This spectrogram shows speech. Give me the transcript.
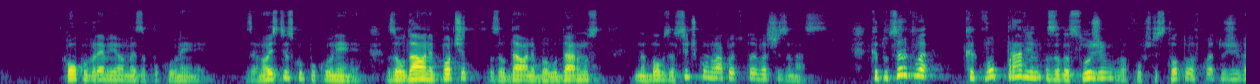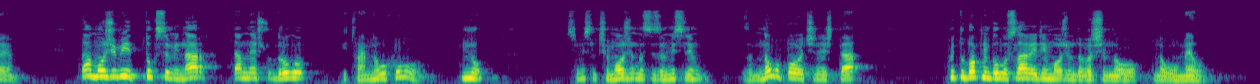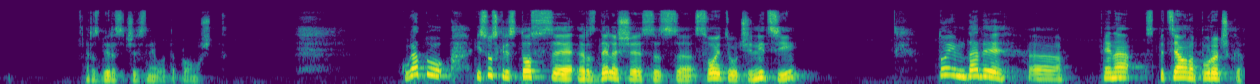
колко време имаме за поклонение? За едно истинско поклонение, за отдаване почет, за отдаване благодарност на Бог за всичко това, което Той върши за нас. Като църква, какво правим, за да служим в обществото, в което живеем? Да, може би тук семинар, там нещо друго, и това е много хубаво. Но си мисля, че можем да се замислим за много повече неща, които Бог ни благославя и ние можем да вършим много, много умело. Разбира се, чрез Неговата помощ. Когато Исус Христос се разделяше с своите ученици, Той им даде а, една специална поръчка.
